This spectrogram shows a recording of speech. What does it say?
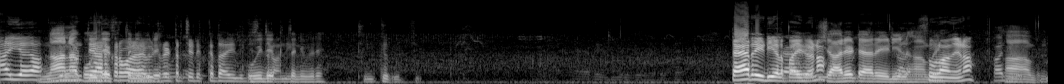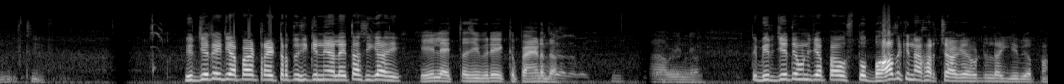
ਆਈ ਆ ਨਾ, ਜਦੋਂ ਕੋਈ ਤਿਆਰ ਦਿੱਕਤ ਕਰਵਾਇਆ ਨਹੀਂ ਵੀ ਵੀਰੇ। ਟਰੈਕਟਰ ਚ ਦਿੱਕਤ ਆਈ ਨਹੀਂ ਕੋਈ ਦਿੱਕਤ ਨਹੀਂ ਵੀਰੇ। ਠੀਕ ਹੈ ਵੀਰ ਜੀ। ਟਾਇਰ ਰੇਡੀਅਲ ਪਾਏ ਹੋਏ ਨਾ? ਚਾਰੇ ਟਾਇਰ ਰੇਡੀਅਲ ਹਾਂ 16 ਦੇ ਨਾ? ਹਾਂ ਠੀਕ। ਵੀਰ ਜੀ ਤੇ ਜੇ ਆਪਾਂ ਟਰੈਕਟਰ ਤੁਸੀਂ ਕਿੰਨੇ ਦਾ ਲੈਤਾ ਸੀਗਾ ਇਹ? ਇਹ ਲੈਤਾ ਸੀ ਵੀਰੇ 165 ਦਾ। ਬਈ। ਹਾਂ ਵੀ ਨਹੀਂ ਤੇ ਵੀਰ ਜੀ ਤੇ ਹੁਣ ਜੇ ਆਪਾਂ ਉਸ ਤੋਂ ਬਾਅਦ ਕਿੰਨਾ ਖਰਚਾ ਆ ਗਿਆ ਤੁਹਾਡੇ ਲਾਈਏ ਵੀ ਆਪਾਂ?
